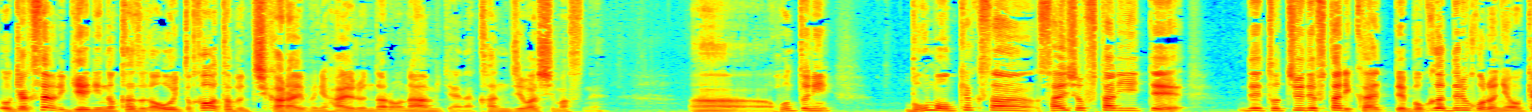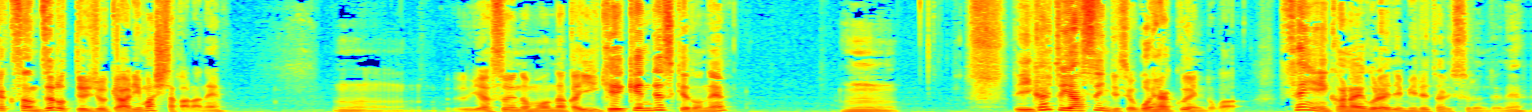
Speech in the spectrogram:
ー、お客さんより芸人の数が多いとかは多分地下ライブに入るんだろうな、みたいな感じはしますね。うん、本当に、僕もお客さん最初2人いて、で、途中で2人帰って僕が出る頃にはお客さんゼロっていう状況ありましたからね。うん。いや、そういうのもなんかいい経験ですけどね。うん。で、意外と安いんですよ。500円とか。1000円いかないぐらいで見れたりするんでね。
